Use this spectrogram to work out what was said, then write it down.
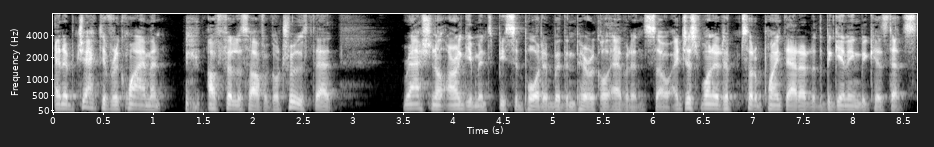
an objective requirement of philosophical truth that rational arguments be supported with empirical evidence. So I just wanted to sort of point that out at the beginning because that's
